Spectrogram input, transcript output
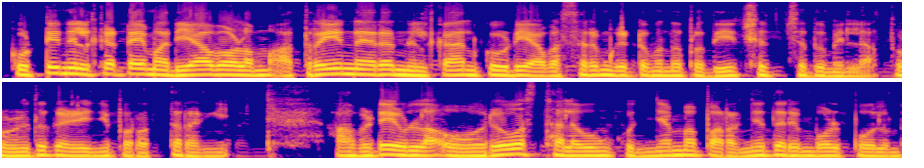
കുട്ടി നിൽക്കട്ടെ മതിയാവോളം. അത്രയും നേരം നിൽക്കാൻ കൂടി അവസരം കിട്ടുമെന്ന് പ്രതീക്ഷിച്ചതുമില്ല. തൊഴുതു കഴിഞ്ഞ് പുറത്തിറങ്ങി. അവിടെയുള്ള ഓരോ സ്ഥലവും കുഞ്ഞമ്മ പറഞ്ഞു തരുമ്പോൾ പോലും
